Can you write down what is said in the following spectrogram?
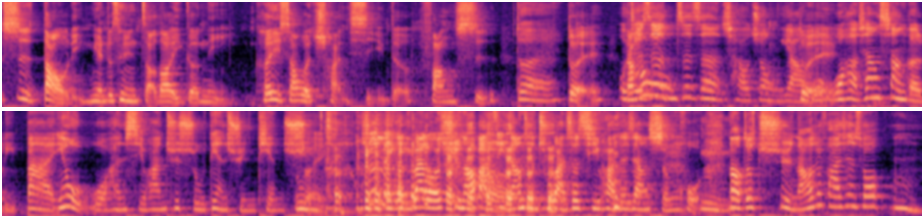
世道里面，就是你找到一个你可以稍微喘息的方式，对。对，我觉得这这真的超重要。我我好像上个礼拜，因为我我很喜欢去书店寻天水，我就每个礼拜都会去，然后把自己当成出版社企划在这样生活。那、我就去，然后就发现说，嗯，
